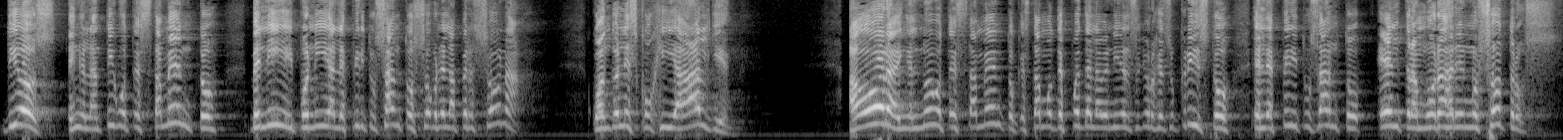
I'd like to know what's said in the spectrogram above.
Dios en el Antiguo Testamento venía y ponía el Espíritu Santo sobre la persona cuando él escogía a alguien. Ahora en el Nuevo Testamento, que estamos después de la venida del Señor Jesucristo, el Espíritu Santo entra a morar en nosotros.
